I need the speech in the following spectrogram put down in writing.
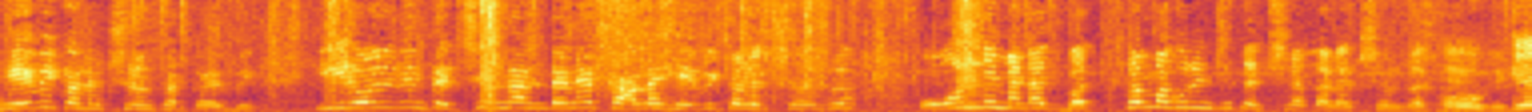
హెవీ కలెక్షన్స్ అక్క ఇవి. ఈ రోజు నేను తెచ్చిందంటేనే చాలా హెవీ కలెక్షన్స్ ఓన్లీ మన బతుకమ్మ గురించి తెచ్చిన కలెక్షన్స్. ఓకే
